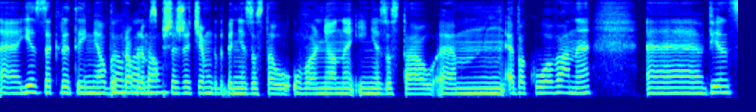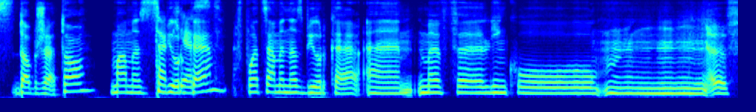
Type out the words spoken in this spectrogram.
e, jest zakryty i miałby Tą problem z przeżyciem, gdyby nie został uwolniony i nie został ewakuowany. E, więc dobrze, to mamy Tak zbiórkę, jest. wpłacamy na zbiórkę. My w linku, mm, w,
